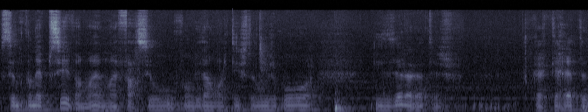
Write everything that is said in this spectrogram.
sendo quando é possível, não é? Não é fácil convidar um artista de Lisboa e dizer, olha, tens porque acarreta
